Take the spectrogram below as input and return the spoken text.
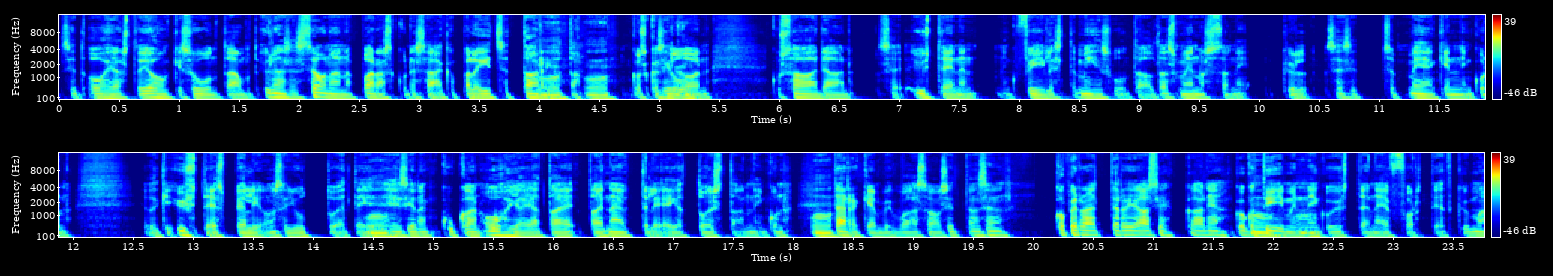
sit ohjausta johonkin suuntaan, mutta yleensä se on aina paras, kun ne saa aika paljon itse tarjota, mm, mm. koska silloin kun saadaan se yhteinen niin kuin fiilis, että mihin suuntaan oltaisiin menossa, niin kyllä se, sit, se meidänkin niin kuin, jotenkin yhteispeli on se juttu, että ei, mm. ei siinä kukaan ohjaaja tai, tai näyttelijä ei ole toistaan niin kuin mm. tärkeämpi, vaan se on sitten sen copywriterin ja asiakkaan ja koko mm. tiimin mm. Niin kuin yhteinen effortti. Että kyllä mä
